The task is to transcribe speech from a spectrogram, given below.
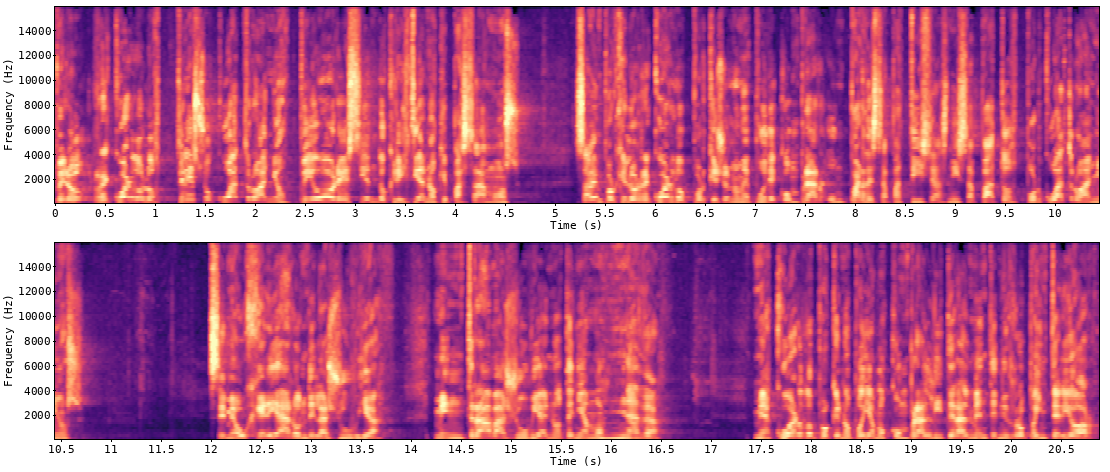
Pero recuerdo los tres o cuatro años peores siendo cristiano que pasamos. ¿Saben por qué lo recuerdo? Porque yo no me pude comprar un par de zapatillas ni zapatos por cuatro años se me agujerearon de la lluvia, me entraba lluvia y no teníamos nada. Me acuerdo porque no podíamos comprar literalmente ni ropa interior.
